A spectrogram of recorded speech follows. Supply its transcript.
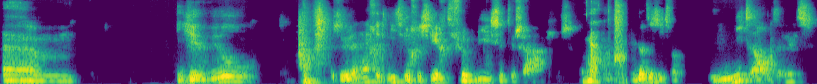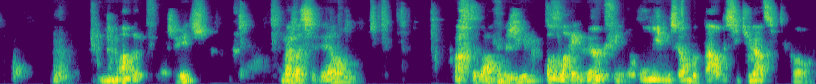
Um, je wil, ze willen eigenlijk niet hun gezicht verliezen tussen haakjes. Ja. En dat is iets wat niet altijd makkelijk voor ze is. Maar wat ze wel achteraf gezien toch wel heel leuk vinden om in zo'n bepaalde situatie te komen.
